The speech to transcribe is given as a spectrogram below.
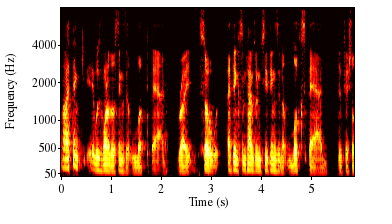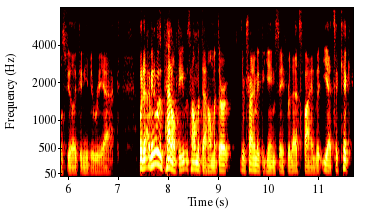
Well, I think it was one of those things that looked bad, right? So I think sometimes when you see things and it looks bad, the officials feel like they need to react. But I mean, it was a penalty. It was helmet to helmet. They're they're trying to make the game safer. That's fine. But yeah, it's a kick.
